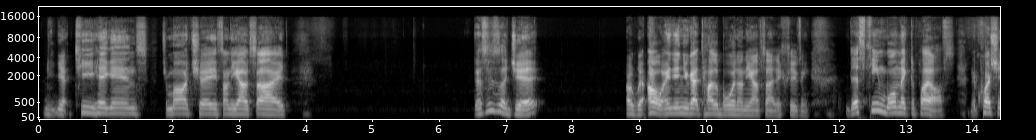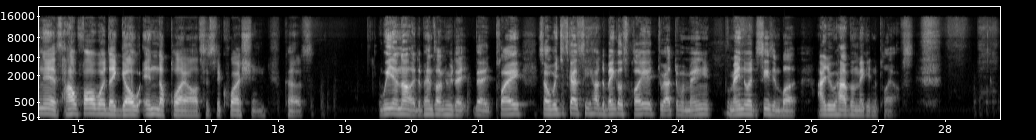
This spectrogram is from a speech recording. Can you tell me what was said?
Yeah, Tee Higgins, Ja'Marr Chase on the outside. This is legit. Oh, oh, and then you got Tyler Boyd on the outside. Excuse me. This team will make the playoffs. The question is, how far will they go in the playoffs? Is the question because we don't know. It depends on who they, they play. So we just got to see how the Bengals play throughout the remaining remainder of the season. But I do have them making the playoffs.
